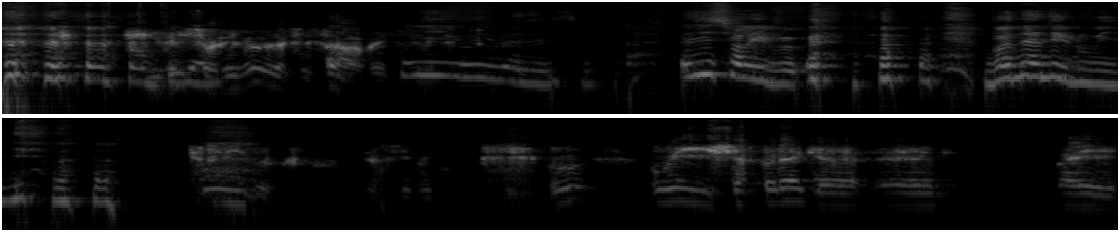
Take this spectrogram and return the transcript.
sur les vœux, c'est ça. Oui, oui, vas-y. Vas-y sur les vœux. Bonne année, Louis. Merci beaucoup. Oui, chers collègues, euh, euh,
